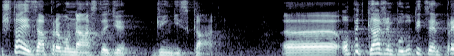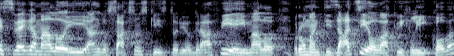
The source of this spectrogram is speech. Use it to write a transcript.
šta je zapravo nasledđe Džingis Kana? E, opet kažem, pod uticajem pre svega malo i anglosaksonske historiografije i malo romantizacije ovakvih likova,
